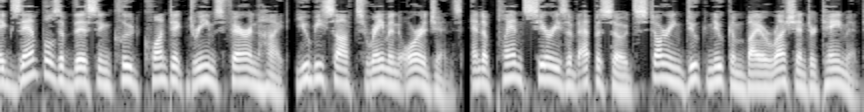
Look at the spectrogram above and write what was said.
Examples of this include Quantic Dream's Fahrenheit, Ubisoft's Rayman Origins, and a planned series of episodes starring Duke Nukem by Arush Entertainment.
